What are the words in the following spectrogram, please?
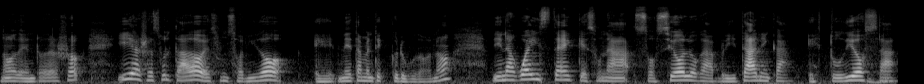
¿no? dentro del rock, y el resultado es un sonido eh, netamente crudo. ¿no? Dina Weinstein, que es una socióloga británica, estudiosa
